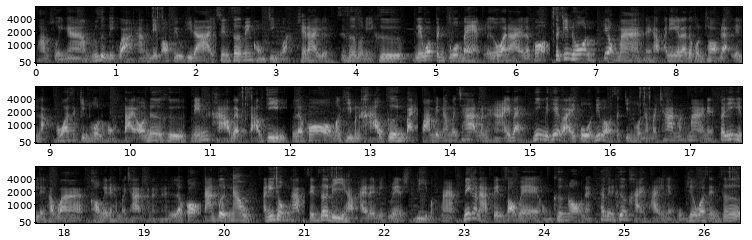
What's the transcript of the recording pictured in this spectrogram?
ความสวยงาม รู้สึกดีกว่าทั้ง depth of field ที่ได้เซนเซอร์แม่งของจริงว่ะใช้ได้เลยเซนเซอร์ตัวนี้คือเรียกว่าเป็นตัวแบกเลยก็ว่าได้แล้วก็สกินโทนที่ออกมานะครับอันนี้ก็แล้วแต่คนชอบและเลนหลักเพราะว่าสกินโทนของสไตล์ Honor คือเน้นขาวแบบสาวจีน แล้วก็บางทีมันขาวเกินไปความเป็นธรรมชาติมันหายไป ยิ่งไปเทียบกับ iPhone ที่บอกสกินโทนธรรมชาติมากๆเนี่ยก็ยิ่งเห็นเลยครับว่าเขาไม่ได้ธรรมชาติขนาดนั้น แล้วก็การเปิดเงา อันนี้ชมครับเซนเซอร์ดีครับ Dynamic Range ดีมากๆ นี่ขนาดเป็นซอฟต์แวร์ของเครื่องนอกนะถ้าเป็นเครื่องขายไทยเนี่ยผมเชื่อว่าเซนเซอร์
